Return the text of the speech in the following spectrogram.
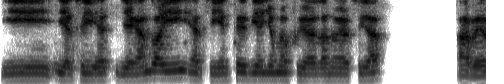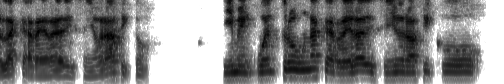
y, y el, llegando ahí, el siguiente día yo me fui a la universidad a ver la carrera de diseño gráfico. Y me encuentro una carrera de diseño gráfico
